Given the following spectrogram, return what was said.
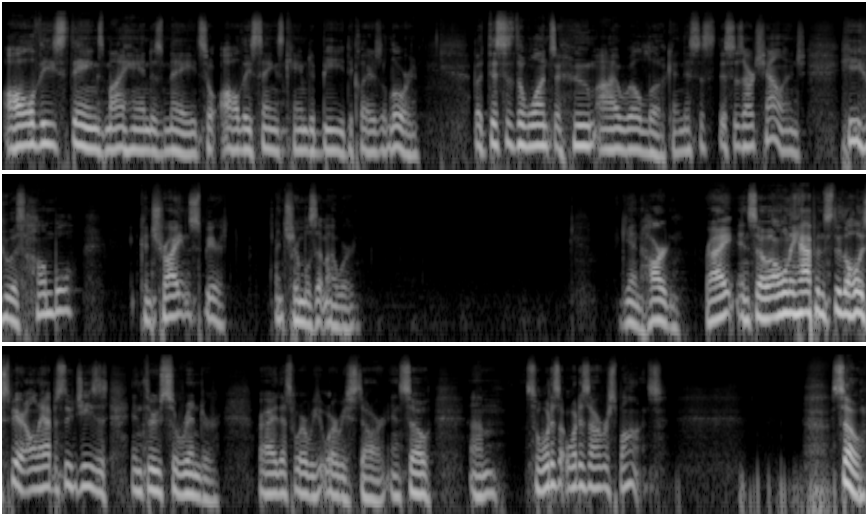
All these things my hand has made, so all these things came to be, declares the Lord but this is the one to whom I will look. And this is this is our challenge. He who is humble, contrite in spirit, and trembles at my word. Again, harden, right? And so it only happens through the Holy Spirit, only happens through Jesus and through surrender. Right? That's where we where we start. And so um, so what is what is our response? So,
